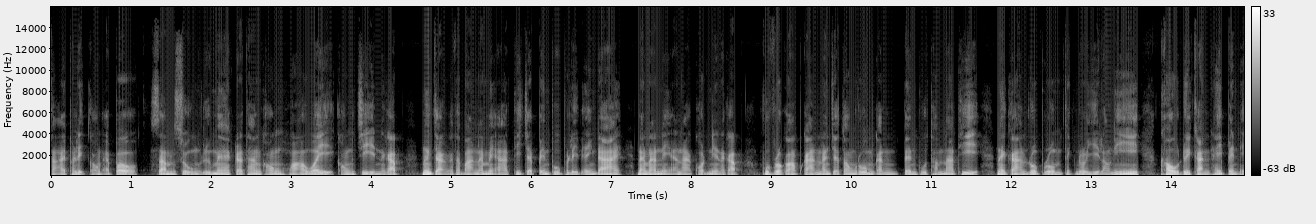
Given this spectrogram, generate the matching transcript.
สายผลิตของ Apple Samsung หรือแม้กระทั่งของ Huawei ของจีนนะครับ เนื่องจากรัฐบาลนั้นไม่อาจที่จะเป็นผู้ผลิตเองได้ ดังนั้นในอนาคตเนี่ยนะครับผู้ประกอบการนั้นจะต้องร่วมกันเป็นผู้ทำหน้าที่ในการรวบรวมเทคโนโลยีเหล่านี้เข้าด้วยกันให้เป็นเอ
